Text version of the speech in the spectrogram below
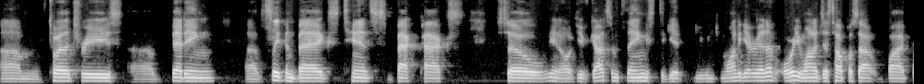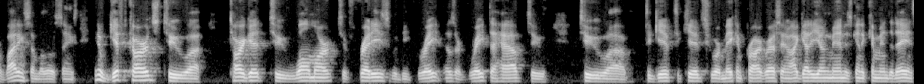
um, toiletries, uh, bedding, uh, sleeping bags, tents, backpacks. So, you know, if you've got some things to get, you want to get rid of, or you want to just help us out by providing some of those things, you know, gift cards to uh, Target, to Walmart, to Freddy's would be great. Those are great to have to to uh, to give to kids who are making progress. And I got a young man who's going to come in today, and,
